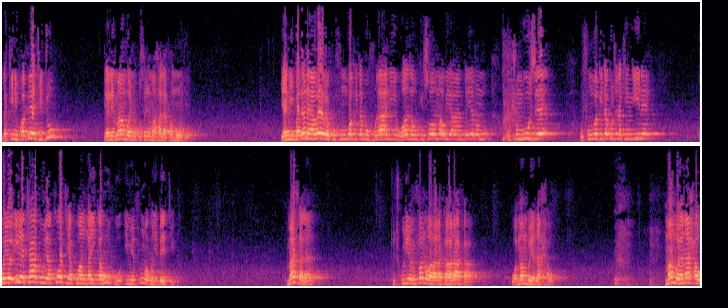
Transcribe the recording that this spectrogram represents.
lakini kwa beti tu yale mambo yamekusanywa mahala pamoja. Yani badala ya wewe kufungua kitabu fulani uanze ukisoma uyaangalie uchunguze ufungue kitabu tena kingine. Kwa hiyo ile tabu ya koti ya kuangaika huku imefungwa kwenye beti tu. Mathalan tuchukulie mfano wa haraka haraka wa mambo ya nahau mambo ya nahau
